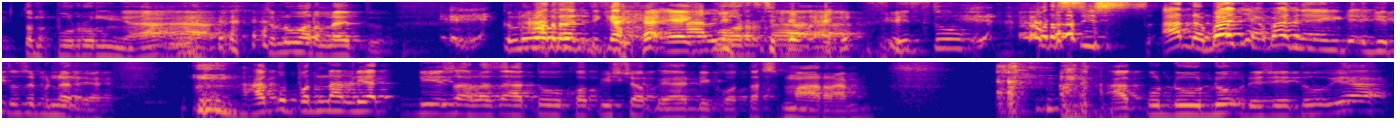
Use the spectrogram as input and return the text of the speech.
itu tempurungnya ah, keluarlah itu. Keluar nanti kayak ekor ah, itu persis ada banyak banyak yang kayak gitu sebenarnya. Aku pernah lihat di salah satu coffee shop ya di kota Semarang. Aku duduk di situ ya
